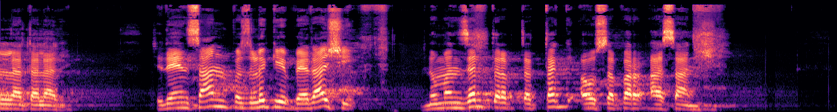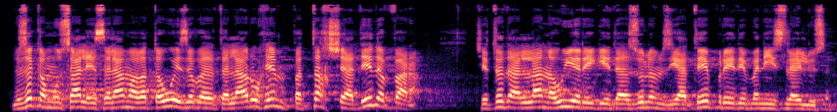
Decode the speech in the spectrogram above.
الله تعالی دی چې د انسان په زړه کې پیدا شي نو منزل طرف ته تګ او سفر آسان شي ځکه موسی علی السلام هغه ته وې زبر تلاروهم په تخشا دې د پاره چې ته د الله نه ویریږي دا ظلم زیاتې پرې د بنی اسرائیل سره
